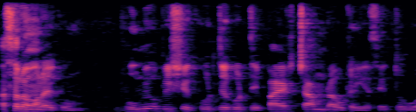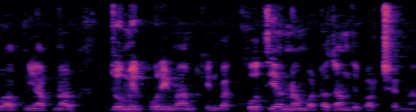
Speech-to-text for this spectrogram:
আসসালামু আলাইকুম। ভূমি অফিসে ঘুরতে, ঘুরতে পায়ের চামড়া উঠে গেছে। তবুও আপনি আপনার জমির পরিমাণ কিংবা খতিয়ান নাম্বারটা জানতে পারছেন না।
